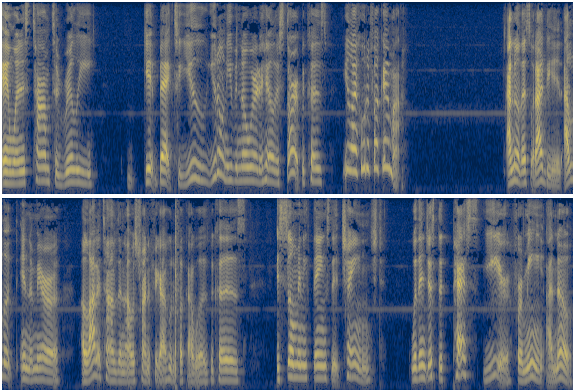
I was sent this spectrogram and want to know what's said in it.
And when it's time to really get back to you, you don't even know where the hell to start because you're like, who the fuck am I? I know that's what I did. I looked in the mirror a lot of times and I was trying to figure out who the fuck I was because it's so many things that changed within just the past year for me, I know.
